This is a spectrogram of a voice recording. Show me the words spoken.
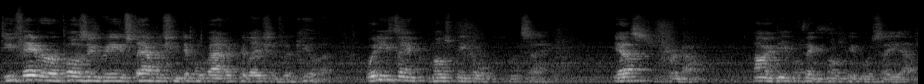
Do you favor opposing re-establishing diplomatic relations with Cuba? What do you think most people would say? Yes or no? How many people think most people would say yes?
